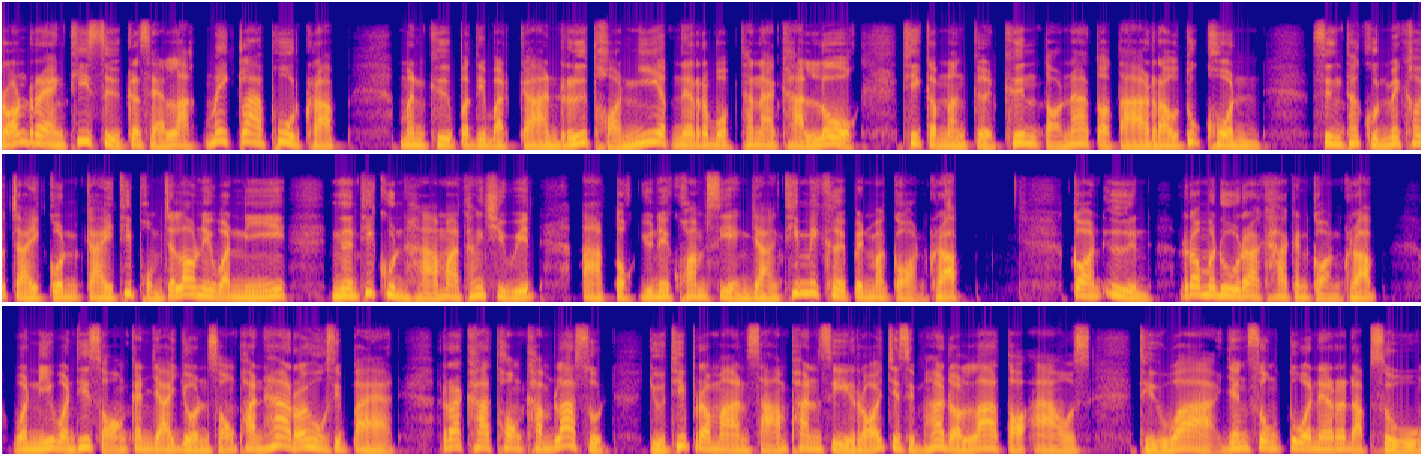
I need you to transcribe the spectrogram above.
ร้อนแรงที่สื่อกระแสหลักไม่กล้าพูดครับ มันคือปฏิบัติการรื้อถอนเงียบในระบบธนาคารโลก ที่กำลังเกิดขึ้นต่อหน้าต่อตาเราทุกคน ซึ่งถ้าคุณไม่เข้าใจกลไกที่ผมจะเล่าในวันนี้ เงินที่คุณหามาทั้งชีวิต อาจตกอยู่ในความเสี่ยงอย่างที่ไม่เคยเป็นมาก่อนครับ ก่อนอื่นเรามาดูราคากันก่อนครับ วันนี้วันที่ 2 กันยายน 2568 ราคาทองคำล่าสุดอยู่ที่ประมาณ 3,475 ดอลลาร์ต่อออนซ์ถือว่ายังทรงตัวในระดับสูง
